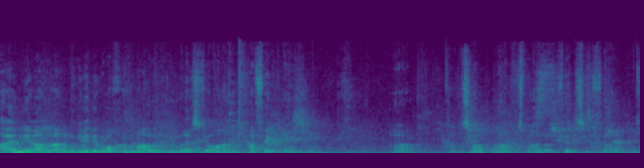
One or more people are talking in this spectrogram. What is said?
ein Jahr lang jede Woche mal im Restaurant einen Kaffee trinken. Ah. Da zahlt man auch 240 Franken.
